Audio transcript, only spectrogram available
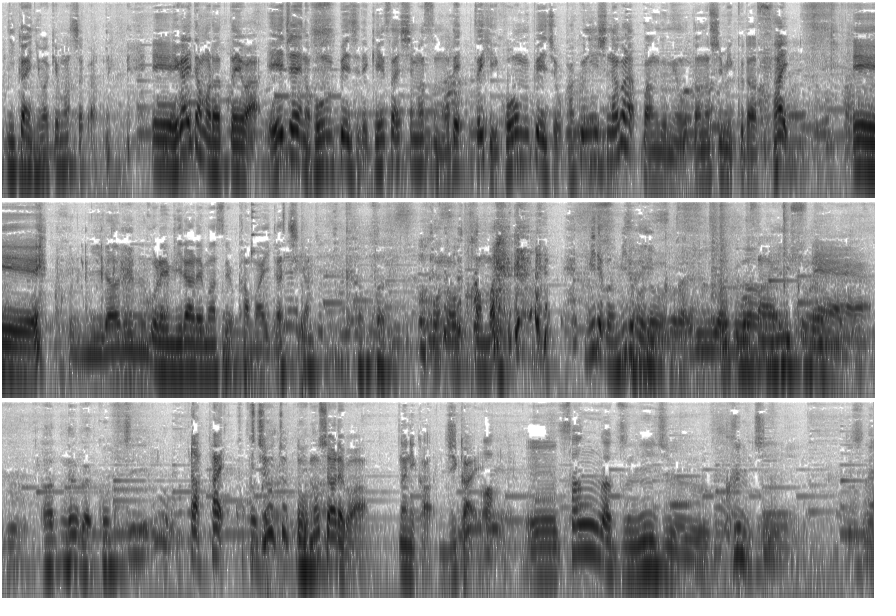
2回に分けましたからね、えー描いてもらった絵は AJI のホームページで掲載してますのでぜひホームページを確認しながら番組をお楽しみくださいえーこれ見られるこれ見られますよかまいたちがこのかまい 見れば見るほど、久保さんいいだですね。あなんか告知？あ、はい。告知をちょっと、もしあれば、何か次回。あ、えー、3月29日にですね、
